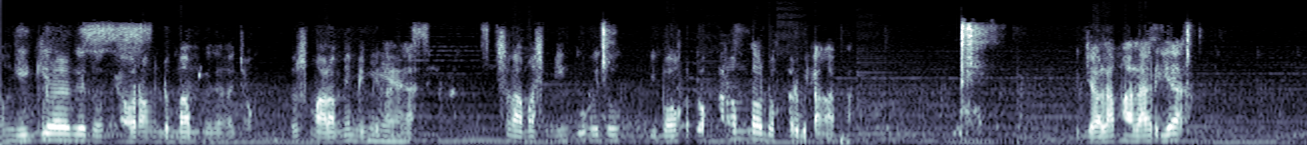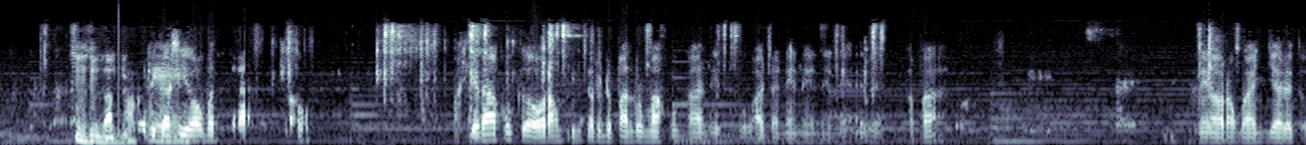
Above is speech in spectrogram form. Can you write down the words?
menggigil gitu kayak orang demam gitu cong. Terus malamnya mimpi Iya. aneh. Selama seminggu itu dibawa ke dokter, kamu tahu dokter bilang apa? Gejala malaria. Tapi Oke. dikasih obat keras tahu. Akhirnya aku ke orang pintar depan rumahku kan itu ada nenek-nenek ada apa nenek orang Banjar itu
